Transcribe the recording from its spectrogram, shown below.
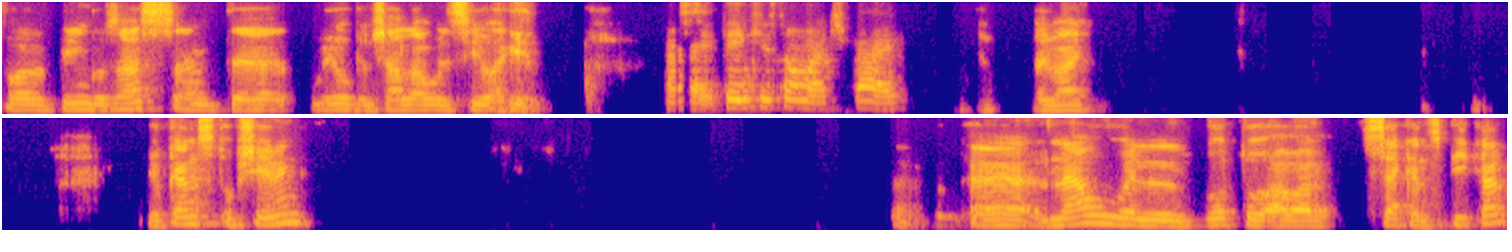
for being with us, and uh, we hope, inshallah, we'll see you again. All right, thank you so much. Bye. Bye bye. You can stop sharing. Uh, now we'll go to our second speaker.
